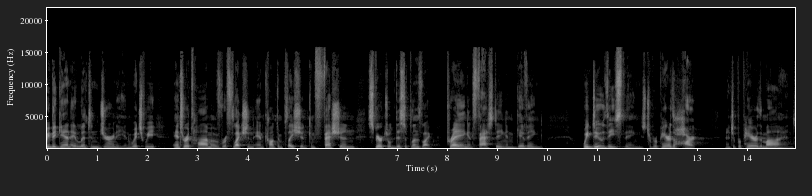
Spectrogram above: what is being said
we begin a Lenten journey in which we enter a time of reflection and contemplation, confession, spiritual disciplines like praying and fasting and giving. We do these things to prepare the heart and to prepare the mind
